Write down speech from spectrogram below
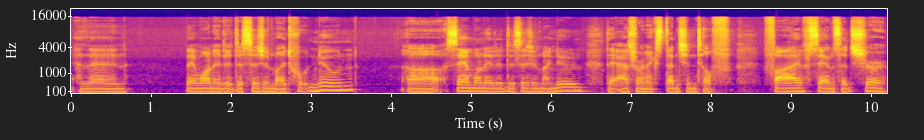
and then they wanted a decision by tw- noon. Uh, Sam wanted a decision by noon. They asked for an extension till f- 5 Sam said sure.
